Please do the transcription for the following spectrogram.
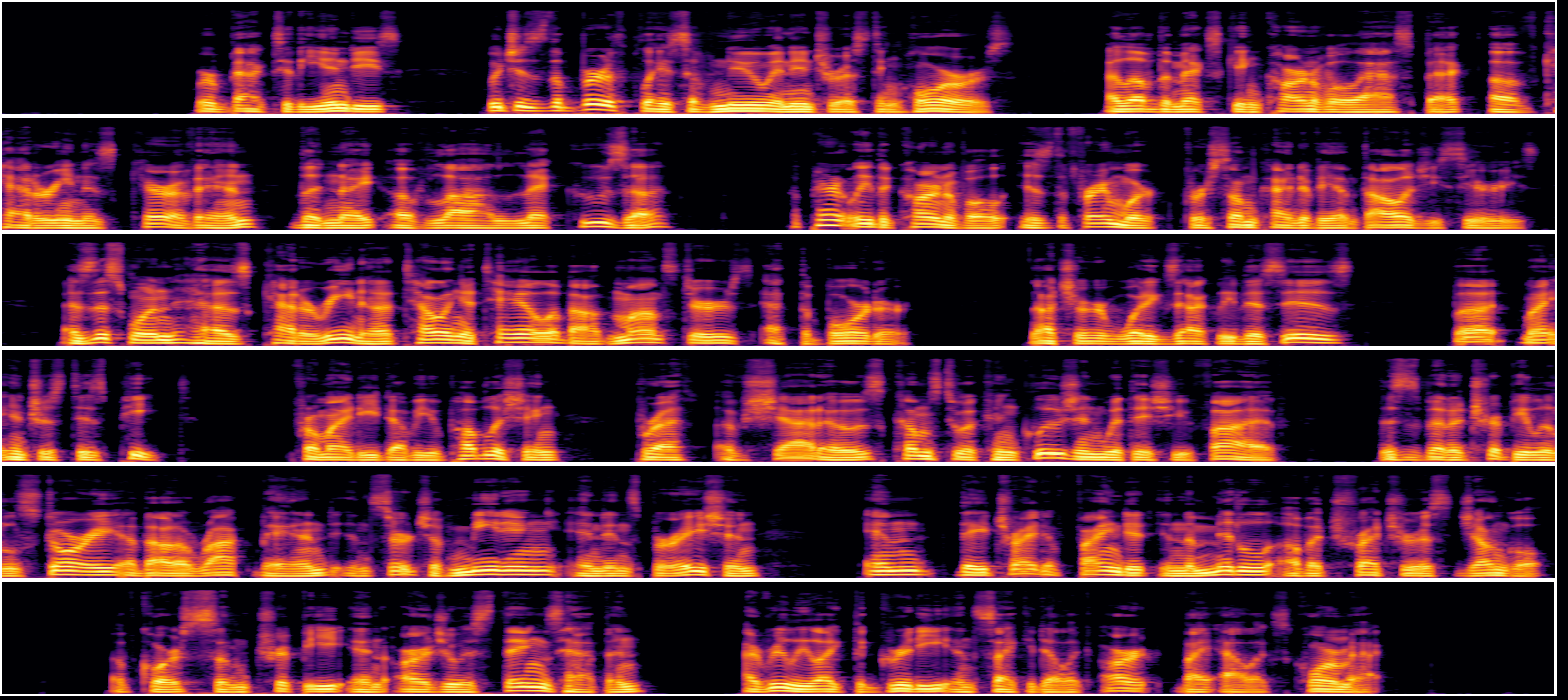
We're back to the Indies, which is the birthplace of new and interesting horrors. I love the Mexican carnival aspect of Catarina's Caravan, the Night of La Lechuza. Apparently, the carnival is the framework for some kind of anthology series, as this one has Catarina telling a tale about monsters at the border. Not sure what exactly this is, but my interest is piqued. From IDW Publishing, Breath of Shadows comes to a conclusion with issue 5. This has been a trippy little story about a rock band in search of meaning and inspiration, and they try to find it in the middle of a treacherous jungle. Of course, some trippy and arduous things happen. I really like the gritty and psychedelic art by Alex Cormack.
